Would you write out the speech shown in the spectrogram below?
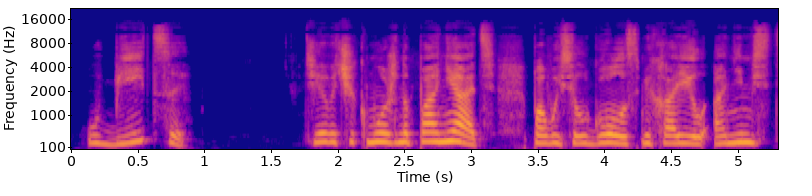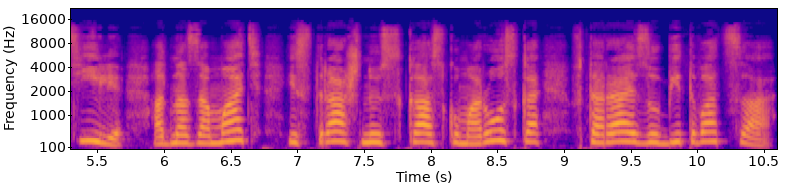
— убийцы. «Девочек можно понять», — повысил голос Михаил, — «они мстили, одна за мать и страшную сказку Морозко, вторая за убитого отца.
